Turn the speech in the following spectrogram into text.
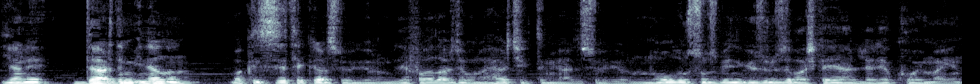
yani derdim inanın bakın size tekrar söylüyorum. Defalarca bunu her çıktığım yerde söylüyorum. Ne olursunuz beni gözünüze başka yerlere koymayın.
